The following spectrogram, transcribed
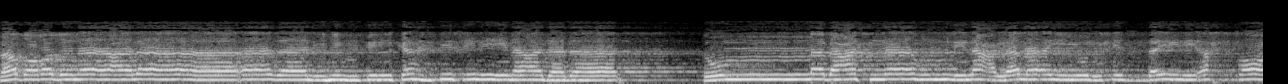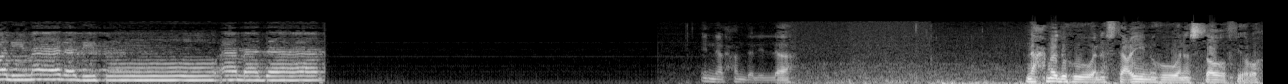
فضربنا على آذانهم في الكهف سنين عددا. ثم بعثناهم لنعلم أي الحزبين أحصى لما لبثوا أمدا. إن الحمد لله نحمده ونستعينه ونستغفره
